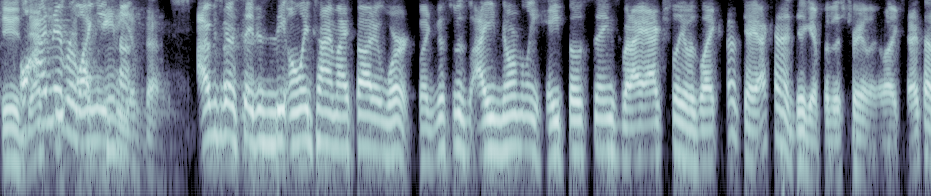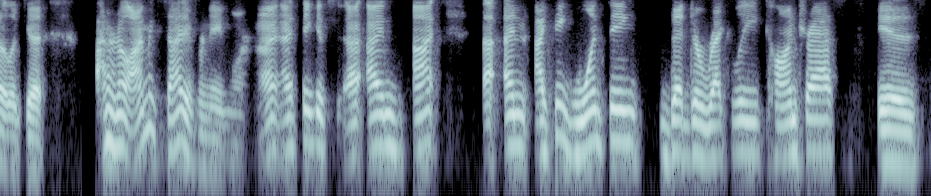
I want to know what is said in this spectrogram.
Dude, well, I never liked only any time- of those. I was gonna say this is the only time I thought it worked. Like this was I normally hate those things, but I actually was like, okay, I kind of dig it for this trailer. Like I thought it looked good. I don't know. I'm excited for Namor. I, I think it's I, I'm I uh, and I think one thing that directly contrasts is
